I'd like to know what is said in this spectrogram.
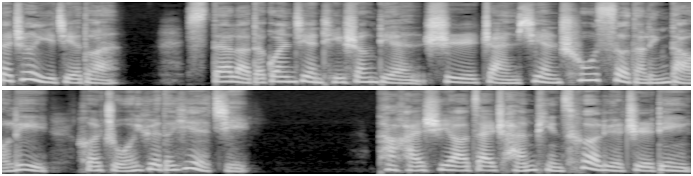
在这一阶段，Stella 的关键提升点是展现出色的领导力和卓越的业绩。他还需要在产品策略制定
